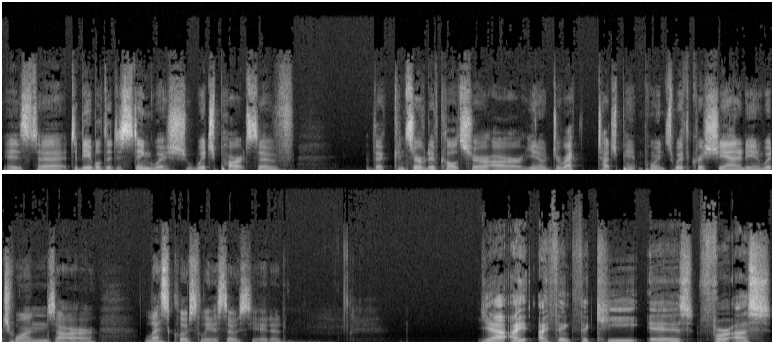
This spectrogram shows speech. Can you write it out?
is to to be able to distinguish which parts of the conservative culture are you know direct touch points with Christianity and which ones are less closely associated. Yeah, I, I think the key is for us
